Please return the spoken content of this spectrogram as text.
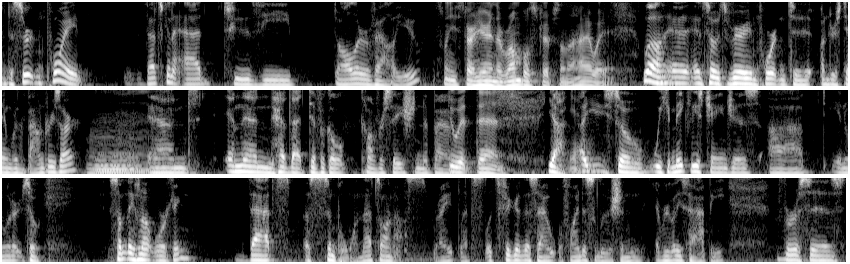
At a certain point, that's going to add to the dollar value. That's when you start hearing the rumble strips on the highway. Well, and, and so it's very important to understand where the boundaries are, mm. and and then have that difficult conversation about do it then. Yeah, yeah. Uh, so we can make these changes uh, in order. So something's not working. That's a simple one. That's on us, right? Let's let's figure this out. We'll find a solution. Everybody's happy. Versus,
